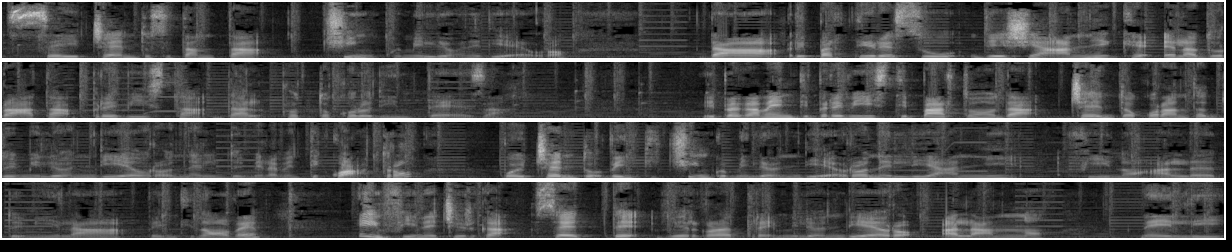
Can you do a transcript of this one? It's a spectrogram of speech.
675 milioni di euro da ripartire su 10 anni, che è la durata prevista dal protocollo d'intesa. I pagamenti previsti partono da 142 milioni di euro nel 2024, poi 125 milioni di euro negli anni fino al 2029 e infine circa 7,3 milioni di euro all'anno negli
